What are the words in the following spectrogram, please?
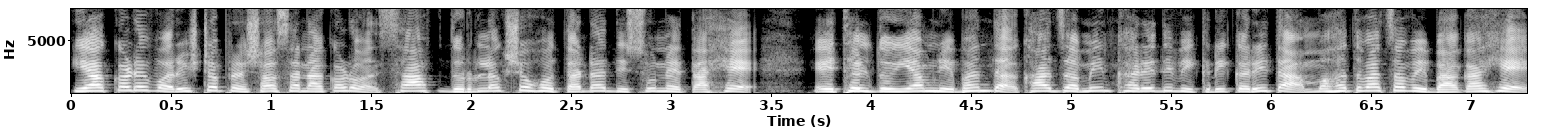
याकडे वरिष्ठ प्रशासनाकडून साफ दुर्लक्ष होताना दिसून येत आहे. येथील दुय्यम निबंधक हा जमीन खरेदी विक्रीकरिता महत्त्वाचा विभाग आहे.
